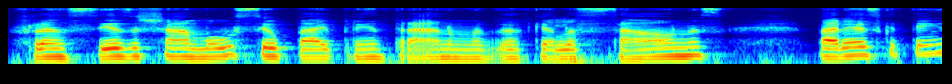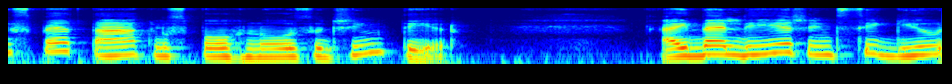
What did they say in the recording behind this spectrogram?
francesa, chamou seu pai para entrar numa daquelas saunas. Parece que tem espetáculos pornôs o dia inteiro. Aí dali a gente seguiu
